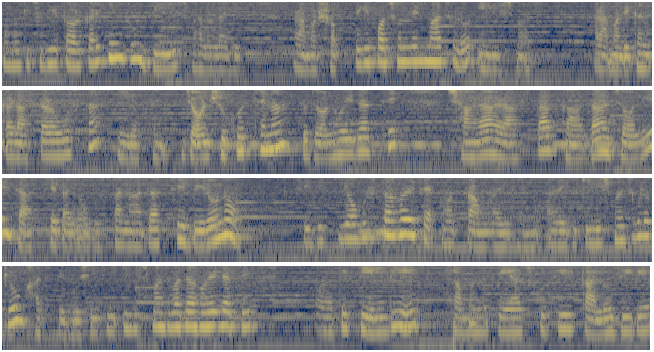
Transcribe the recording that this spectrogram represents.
কোনো কিছু দিয়ে তরকারি কিন্তু বেশ ভালো লাগে। আর আমার সব থেকে পছন্দের মাছ হলো ইলিশ মাছ। আর আমাদের এখানকার রাস্তার অবস্থা এইরকম। জল শুকোচ্ছে না, তো জল হয়ে যাচ্ছে। সারা রাস্তা কাদা জলে যাচ্ছে, তাই অবস্থা না যাচ্ছে, বেরোনো। সে যে কী অবস্থা হয়েছে একমাত্র আমরাই জানি। আর এদিকে ইলিশ মাছগুলোকেও ভাজতে বসিয়েছি ইলিশ মাছ ভাজা হয়ে গেছে। কড়াতে তেল দিয়ে সামান্য পেঁয়াজ কুচি, কালো জিরে,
